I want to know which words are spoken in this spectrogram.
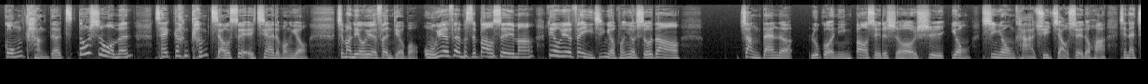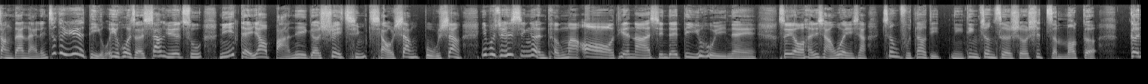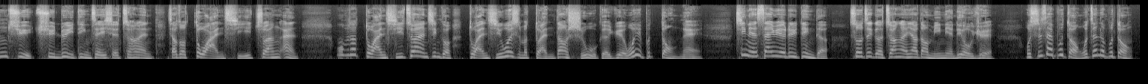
公帑的？都是我们才刚刚缴税。哎，亲爱的朋友，这么六月份丢不？五月份不是报税吗？六月份已经有朋友收到账单了。如果您报税的时候是用信用卡去缴税的话，现在账单来了，你这个月底亦或者下个月初，你得要把那个税金缴上补上，你不觉得心很疼吗？哦，天哪，心的地毁呢！所以我很想问一下，政府到底拟定政策的时候是怎么个根据去律定这一些专案，叫做短期专案？我不知道短期专案进口，短期为什么短到十五个月？我也不懂诶。今年三月预定的，说这个专案要到明年六月，我实在不懂，我真的不懂，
